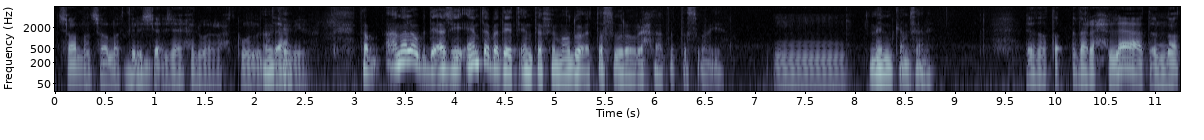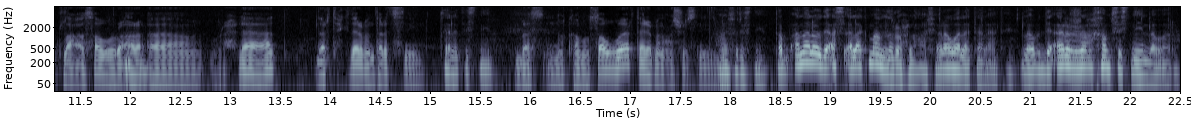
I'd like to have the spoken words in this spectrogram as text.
إن شاء الله إن شاء الله كثير أشياء جاي حلوة رح تكون قدامي. أوكي. طب أنا لو بدي أجي إمتى بديت أنت في موضوع التصوير والرحلات التصويرية؟ من كم سنة؟ إذا ط... إذا رحلات إنه أطلع أصور آه رحلات قدرت أحكي تقريبا ثلاث سنين. ثلاث سنين. بس إنه كمصور تقريبا عشر سنين. عشر سنين. طب أنا لو بدي أسألك ما بنروح لعشرة ولا ثلاثة لو بدي أرجع خمس سنين لورا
